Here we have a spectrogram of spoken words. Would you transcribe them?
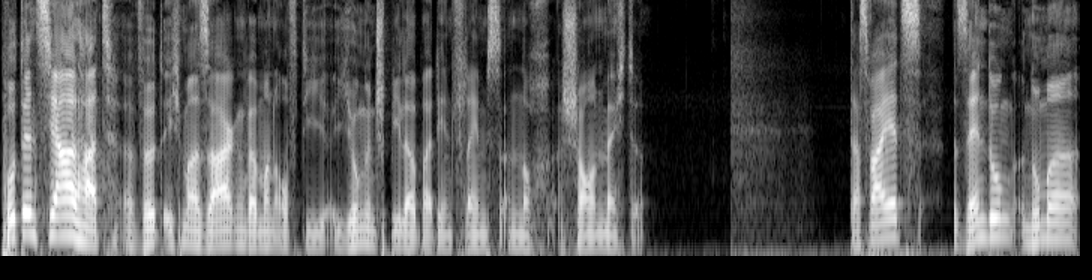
Potenzial hat, würde ich mal sagen, wenn man auf die jungen Spieler bei den Flames noch schauen möchte. Das war jetzt Sendung Nummer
